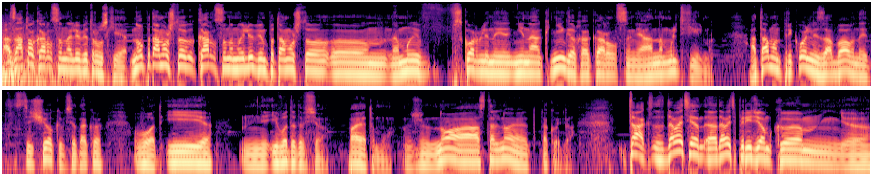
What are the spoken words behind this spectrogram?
А зато Карлсона любят русские. Ну, потому что Карлсона мы любим, потому что э, мы вскормлены не на книгах о Карлсоне, а на мультфильмах. А там он прикольный, забавный, стычок и все такое. Вот. И, и вот это все. Поэтому. Ну, а остальное это такое дело. Так, давайте, э, давайте перейдем к, э,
